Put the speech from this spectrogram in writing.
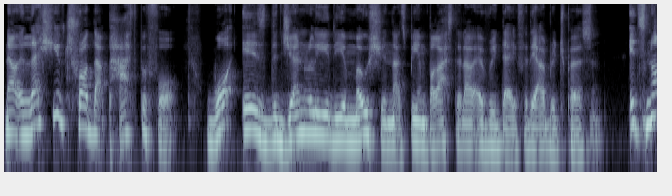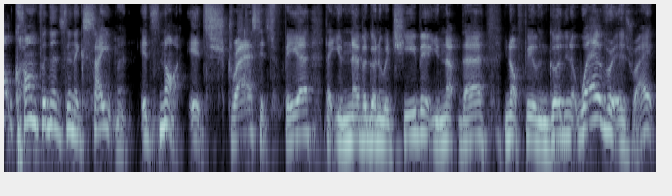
Now, unless you've trod that path before, what is the generally the emotion that's being blasted out every day for the average person? it's not confidence and excitement. It's not. It's stress. It's fear that you're never going to achieve it. You're not there. You're not feeling good. You know, whatever it is, right?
